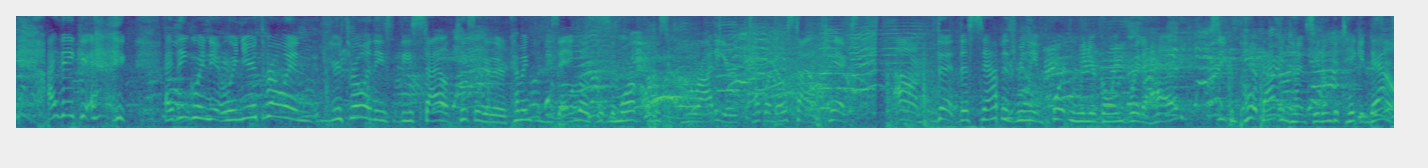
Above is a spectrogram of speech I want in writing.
I think I think when you, when you're throwing you're throwing these these style of kicks like they're coming from these angles, the more almost karate or taekwondo style kicks, um, the the snap is really important when you're going for the head, so you can pull it back in time so you don't get taken down.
